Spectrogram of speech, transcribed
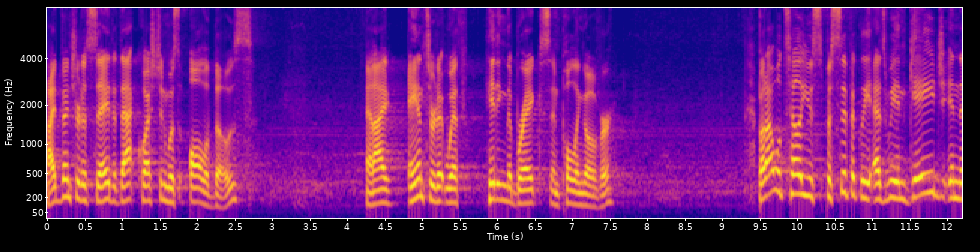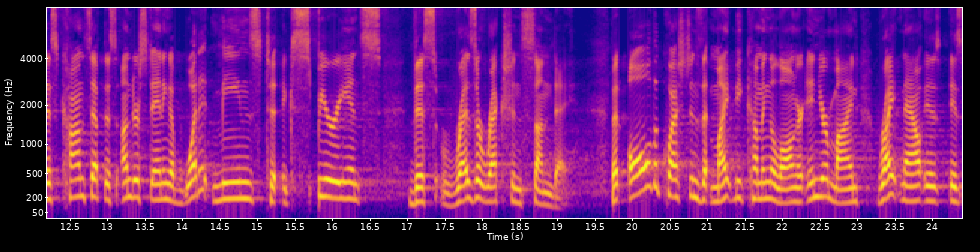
I'd venture to say that that question was all of those. And I answered it with hitting the brakes and pulling over. But I will tell you specifically as we engage in this concept, this understanding of what it means to experience this Resurrection Sunday, that all the questions that might be coming along or in your mind right now is, is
